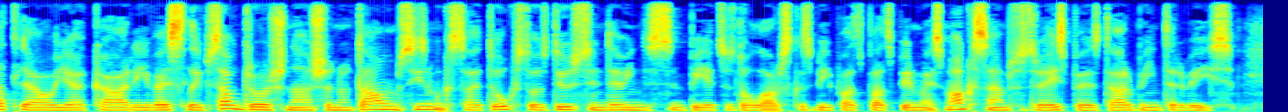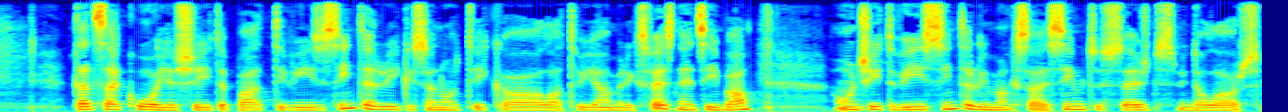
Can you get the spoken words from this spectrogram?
atļauja, kā arī veselības apdrošināšana, un tā mums izmaksāja 1295 dolārus, kas bija pats pats pirmais maksājums uzreiz pēc darba intervijas. Tad sekoja šī pati vīzas intervija, kas jau notika Latvijā, Amerikas vēstniecībā, un šī vīzas intervija maksāja 160 dolārus.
